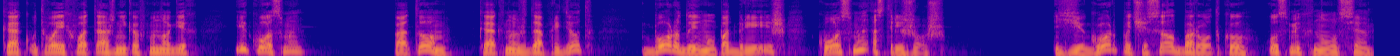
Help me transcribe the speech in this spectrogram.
как у твоих ватажников многих, и космы. Потом, как нужда придет, бороду ему подбреешь, космы острижешь. Егор почесал бородку, усмехнулся.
